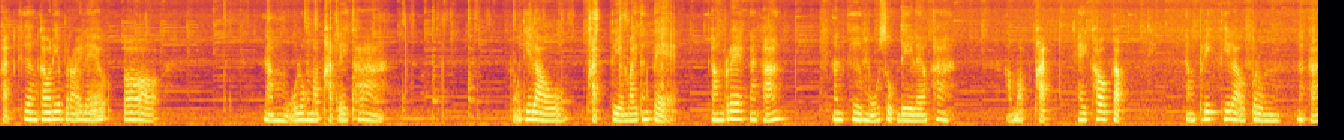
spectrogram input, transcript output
ผัดเครื่องเข้าเรียบร้อยแล้ว ก็นำหมูลงมาผัดเลยค่ะ หมูที่เราผัดเตรียมไว้ตั้งแต่ครั้งแรกนะคะ นั่นคือหมูสุกดีแล้วค่ะ เอามาผัดให้เข้ากับน้ำพริกที่เราปรุงนะคะ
